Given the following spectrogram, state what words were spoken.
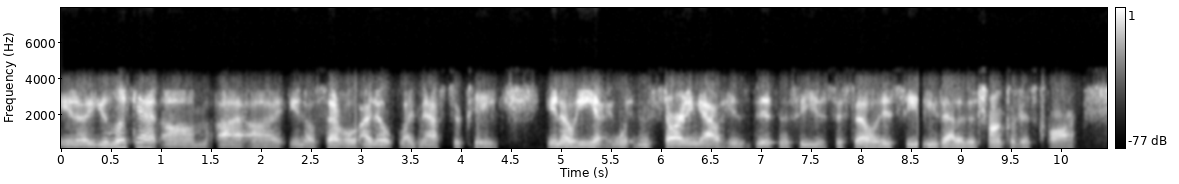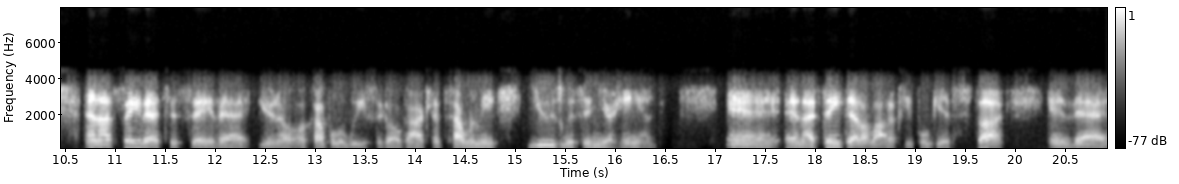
You know, you look at um, I, I, you know, several. I know, like Master P. You know, he when starting out his business, he used to sell his CDs out of the trunk of his car. And I say that to say that, you know, a couple of weeks ago, God kept telling me, use within your hand. And and I think that a lot of people get stuck in that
